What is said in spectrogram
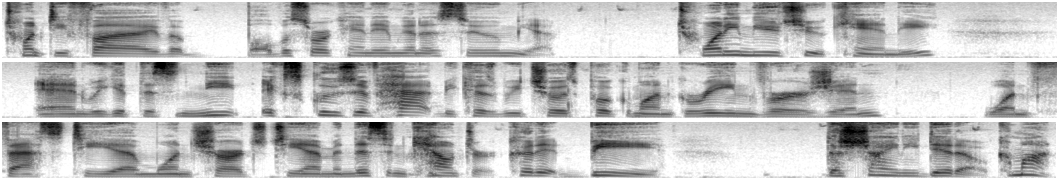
25 Bulbasaur candy, I'm going to assume. Yeah. 20 Mewtwo candy. And we get this neat exclusive hat because we chose Pokemon Green version. One fast TM, one charge TM in this encounter. Could it be the shiny Ditto? Come on.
